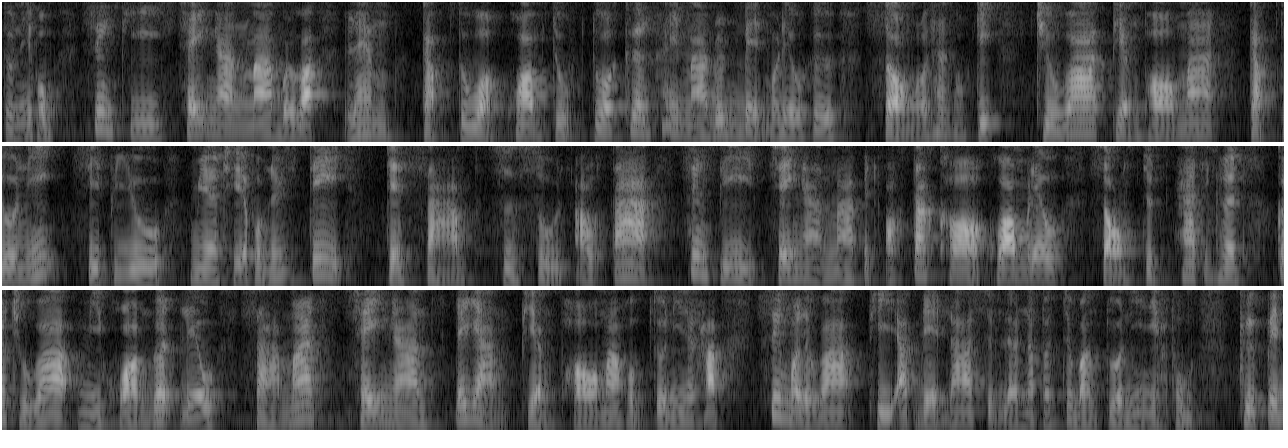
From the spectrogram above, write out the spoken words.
ตัวนี้ผม ซึ่งพีใช้งานมาบอกว่าแรมกับตัวความจุตัวเครื่องให้มารุ่นเบสโมเดลคือ256กิกถือว่าเพียงพอมากกับตัวนี้ CPU มีเทผม Dimensity 7300 Ultra ซึ่งพีใช้งานมาเป็น Octa Core ความเร็ว 2.5 GHz ก็ถือว่ามีความรวดเร็ว สามารถใช้งานได้อย่างเพียงพอมากผมตัวนี้นะครับ ซึ่งบอกเลยว่าพีอัปเดตล่าสุดแล้วณปัจจุบันตัวนี้เนี่ยครับผมคือเป็น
